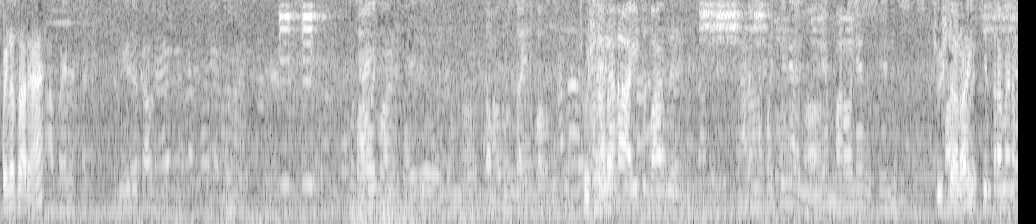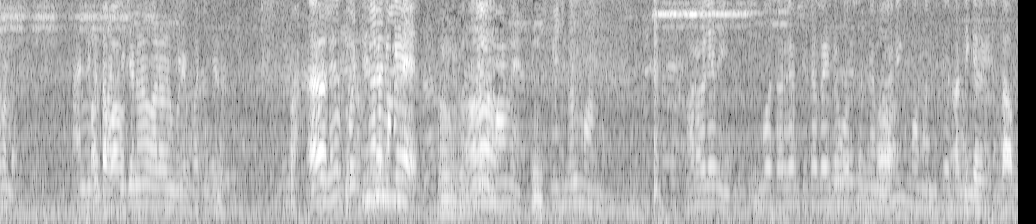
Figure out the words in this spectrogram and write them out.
పోయిన సారా పైన సరే నీడు కవర్ చేసినారు? చూసినారా? హైట్ బాగా పెరిగింది. చూసినారా? చింతరమైన పంట. అందుకే పంట పత్తి బాగా జన వాడాలనుకునే పత్తి జన. ఆ, కొట్టిన దానికే. ఆ. కొట్టినోళ్ళు మామే. ఉం. చేసినోళ్ళు మామే. పర్వాలేదు ఇంకోసారి కానీ. కానీ మా అందుకే అందుకే స్టాప్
